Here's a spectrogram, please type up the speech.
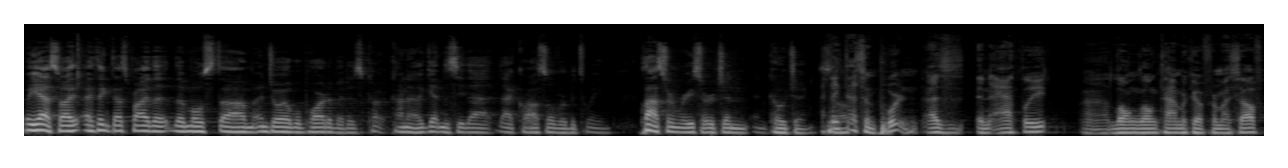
but yeah, so I, I, think that's probably the the most um, enjoyable part of it is kind of getting to see that that crossover between classroom research and, and coaching. I so. think that's important as an athlete. A uh, long, long time ago for myself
